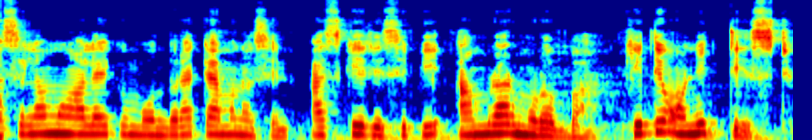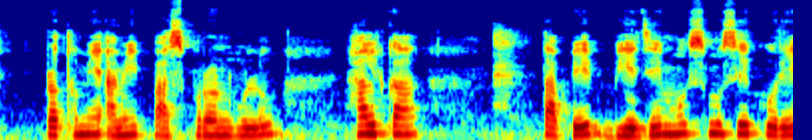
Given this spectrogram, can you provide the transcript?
আসসালামু আলাইকুম বন্ধুরা, কেমন আছেন? আজকের রেসিপি আমরার মুরব্বা। খেতে অনেক টেস্ট প্রথমে আমি পাঁচফোড়নগুলো হালকা তাপে ভেজে মুসমুসে করে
